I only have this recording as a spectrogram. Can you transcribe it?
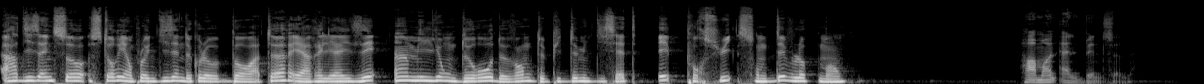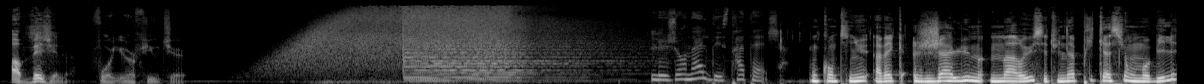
Art Design Story emploie une dizaine de collaborateurs et a réalisé un million d'euros de ventes depuis 2017 et poursuit son développement. Haman and Benson. A vision for your future. Le journal des stratèges. On continue avec J'allume ma rue. C'est une application mobile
